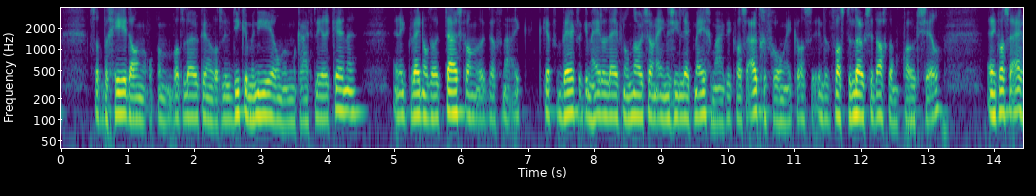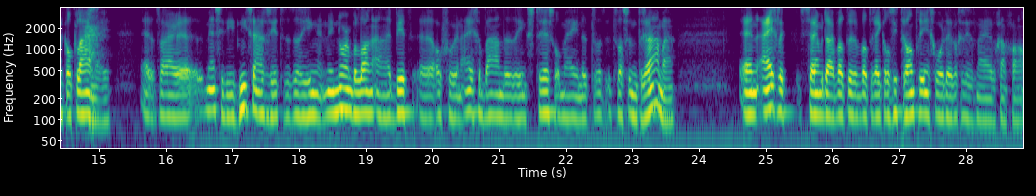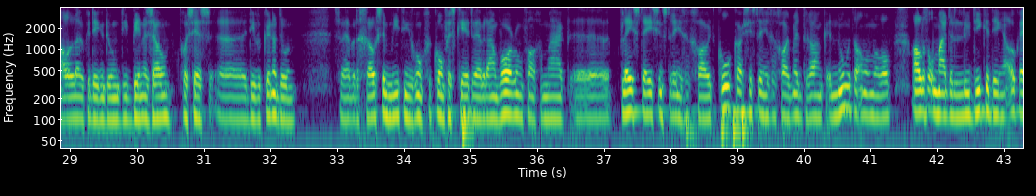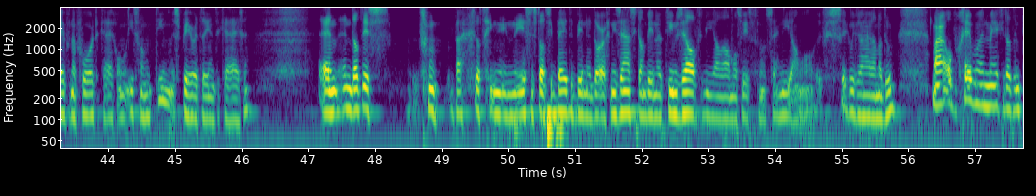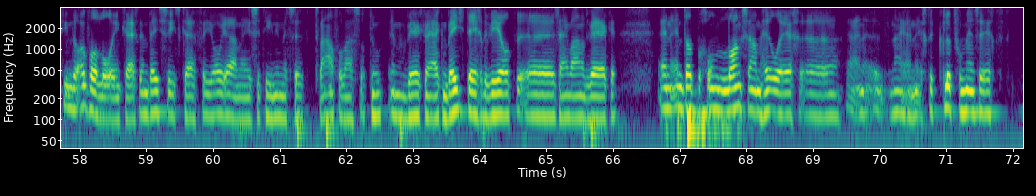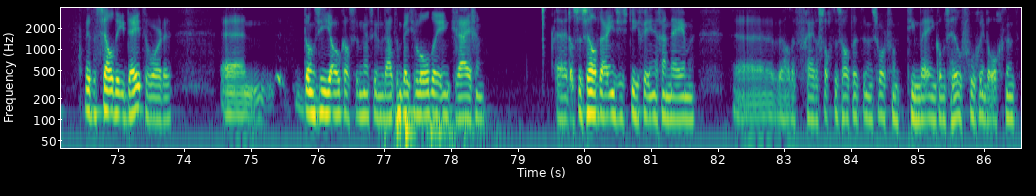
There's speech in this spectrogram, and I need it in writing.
Dus dat je dan op een wat leuke en wat ludieke manier om elkaar te leren kennen. En ik weet nog dat ik thuis kwam dat ik dacht van nou, ik, ik heb werkelijk in mijn hele leven nog nooit zo'n energielek meegemaakt. Ik was uitgevrongen. Ik was, en dat was de leukste dag dan potentieel. En ik was er eigenlijk al klaar mee. En dat waren eh, mensen die het niet zagen zitten. Er hing een enorm belang aan het bid, uh, ook voor hun eigen baan. Er hing stress omheen. Het, het was een drama. En eigenlijk zijn we daar wat, uh, wat recalcitranter in geworden. Hebben gezegd, nou ja, we gaan gewoon alle leuke dingen doen die binnen zo'n proces uh, die we kunnen doen. Dus we hebben de grootste meetingroom geconfiskeerd. We hebben daar een warroom van gemaakt. Uh, playstations erin gegooid. Koelkastjes erin gegooid met drank. En noem het allemaal maar op. Alles om maar de ludieke dingen ook even naar voren te krijgen. Om iets van een team spirit erin te krijgen. En, en dat is dat ging in eerste instantie beter binnen de organisatie dan binnen het team zelf. Die hadden allemaal zoiets van, dat zijn die allemaal verschrikkelijk raar aan het doen. Maar op een gegeven moment merk je dat een team er ook wel lol in krijgt. En een beetje zoiets krijgt van, joh ja, we zitten hier nu met z'n twaalf, waar is dat nu? En we werken eigenlijk een beetje tegen de wereld, uh, zijn we aan het werken. En, en dat begon langzaam heel erg, uh, ja, een, eh, nou ja, een echte club van mensen echt met hetzelfde idee te worden. En dan zie je ook als de mensen inderdaad een beetje lol erin krijgen, uh, dat ze zelf daar initiatieven in gaan nemen. Uh, we hadden vrijdagochtends altijd een soort van teambijeenkomst heel vroeg in de ochtend.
